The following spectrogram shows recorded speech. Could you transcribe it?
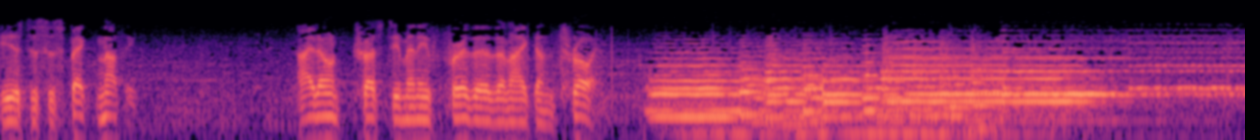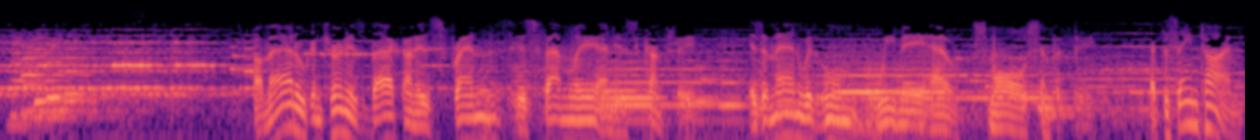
He is to suspect nothing. I don't trust him any further than I can throw him. A man who can turn his back on his friends, his family, and his country is a man with whom we may have small sympathy. At the same time,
